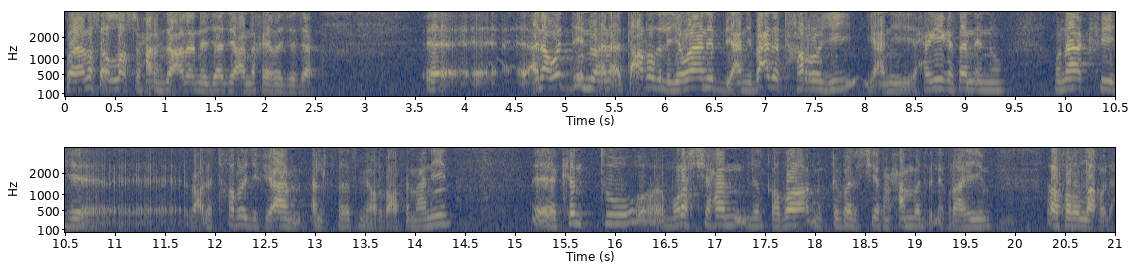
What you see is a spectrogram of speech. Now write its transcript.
ونسأل الله سبحانه وتعالى أن يجازي عنا خير الجزاء. آه، أنا أود أنه أنا أتعرض لجوانب يعني بعد تخرجي يعني حقيقة أنه هناك فيه بعد تخرجي في عام 1384 آه، كنت مرشحا للقضاء من قبل الشيخ محمد بن إبراهيم غفر الله له.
